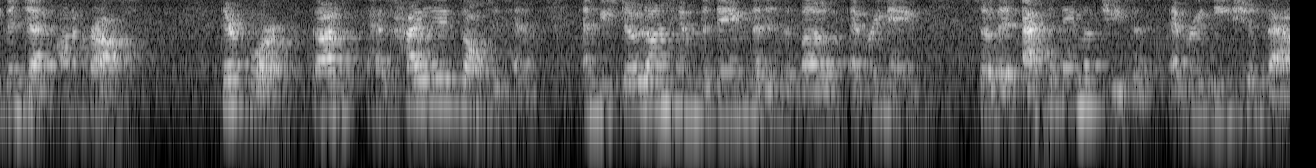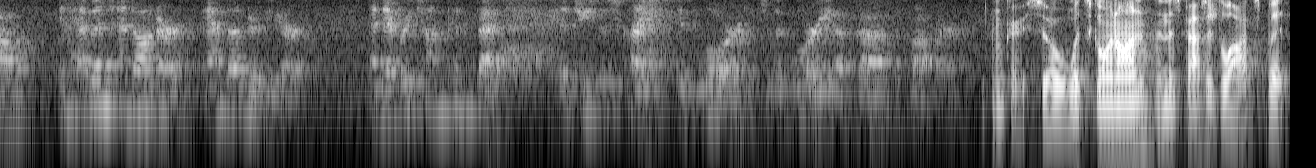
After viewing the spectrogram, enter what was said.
even death on a cross. Therefore, God has highly exalted him, and bestowed on him the name that is above every name, so that at the name of Jesus bow in heaven and on earth and under the earth, and every tongue confess that Jesus Christ is Lord to the glory of God the Father. Okay, so what's going on in this passage? Lots, but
